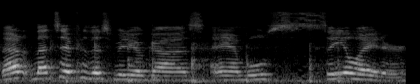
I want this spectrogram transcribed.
that that's it for this video, guys, and we'll see you later.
